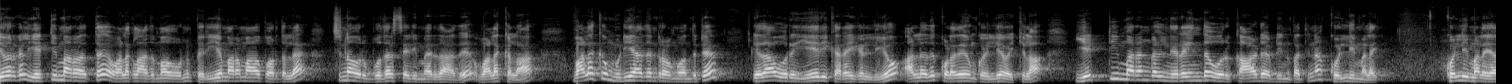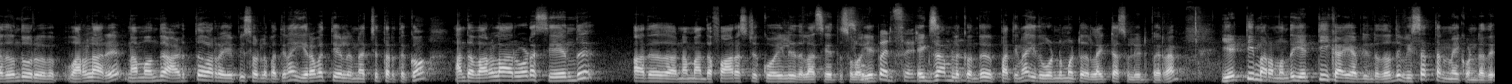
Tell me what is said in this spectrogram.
இவர்கள் எட்டி மரத்தை வளர்க்கலாம். அது ஒன்றும் பெரிய மரமாக போகிறதில்ல சின்ன ஒரு புதர் செடி மாதிரி தான் அது. வளர்க்கலாம். வளர்க்க முடியாதுன்றவங்க வந்துட்டு ஏதாவது ஒரு ஏரி கரைகள்லையோ அல்லது குலதெய்வம் கோயில்லையோ வைக்கலாம். எட்டி மரங்கள் நிறைந்த ஒரு காடு அப்படின்னு பார்த்திங்கன்னா கொல்லிமலை. கொல்லிமலை. அது வந்து ஒரு வரலாறு. நம்ம வந்து அடுத்து வர்ற எபிசோடில் பார்த்தீங்கன்னா இருபத்தேழு நட்சத்திரத்துக்கும் அந்த வரலாறோடு சேர்ந்து அது நம்ம அந்த ஃபாரஸ்ட் கோயில் இதெல்லாம் சேர்த்து சொல்லுவோம். எக்ஸாம்பிளுக்கு வந்து பார்த்தீங்கன்னா இது ஒன்று மட்டும் லைட்டாக சொல்லிட்டு போயிடுறேன். எட்டி மரம் வந்து எட்டி காய் அப்படின்றது வந்து விஷத்தன்மை கொண்டது.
